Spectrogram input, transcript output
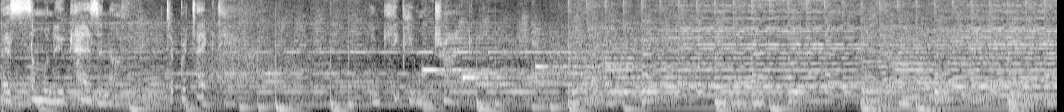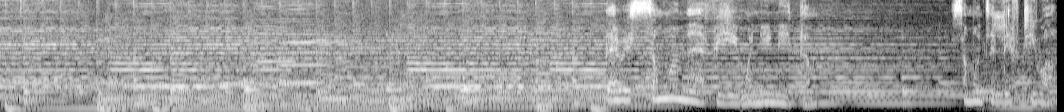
There's someone who cares enough to protect you and keep you on track. Is someone there for you when you need them. Someone to lift you up.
